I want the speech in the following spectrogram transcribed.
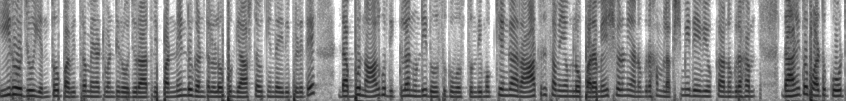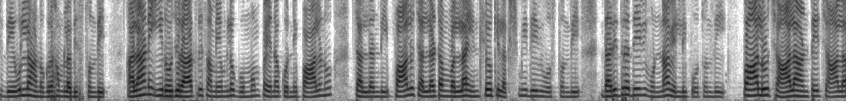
ఈరోజు ఎంతో పవిత్రమైనటువంటి రోజు. రాత్రి పన్నెండు గంటలలోపు గ్యాస్ స్టవ్ కింద ఇది పెడితే డబ్బు నాలుగు దిక్కుల నుండి దూసుకు వస్తుంది. ముఖ్యంగా రాత్రి సమయంలో పరమేశ్వరుని అనుగ్రహం లక్ష్మీదేవి యొక్క అనుగ్రహం దానితో పాటు కోటి దేవుళ్ళ అనుగ్రహం లభిస్తుంది. అలానే ఈరోజు రాత్రి సమయంలో గుమ్మం పైన కొన్ని పాలను చల్లండి. పాలు చల్లటం వల్ల ఇంట్లోకి లక్ష్మీదేవి వస్తుంది. దరిద్రదేవి ఉన్నా వెళ్ళిపోతుంది. పాలు చాలా అంటే చాలా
